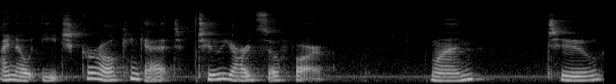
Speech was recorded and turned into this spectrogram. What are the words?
I know each girl can get 2 yards so far. One, two,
